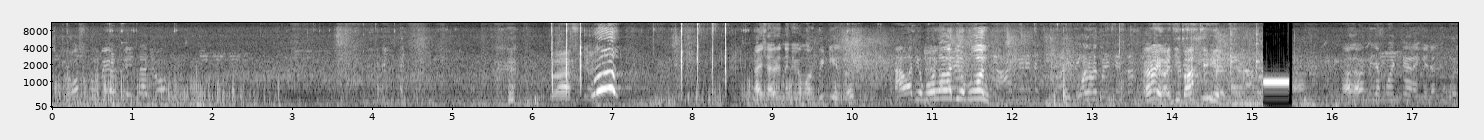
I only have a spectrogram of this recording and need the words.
સ્ટ્રોસનું બેટ થઈ જો. भाई शायरी ने कहा बीटी है खावा दियो बोलावा दियो बोल बोलावा ए अजी बात नहीं है हाँ हाँ बीजा पॉइंट कर रही जल्दी बोल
